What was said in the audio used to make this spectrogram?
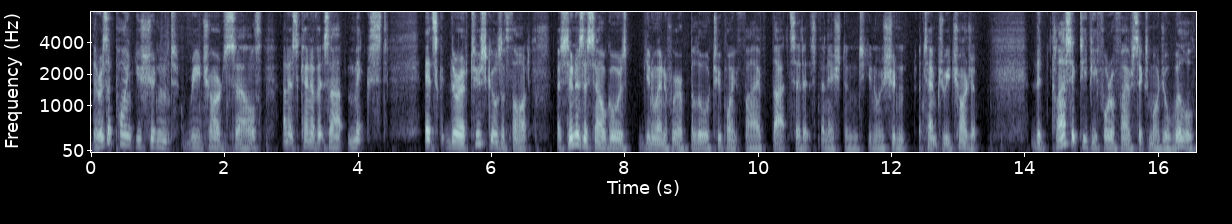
there is a point you shouldn't recharge cells, and it's kind of it's a mixed. It's there are two schools of thought. As soon as the cell goes, you know, anywhere below two point five, that's it. It's finished, and you know, you shouldn't attempt to recharge it. The classic TP4056 module will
